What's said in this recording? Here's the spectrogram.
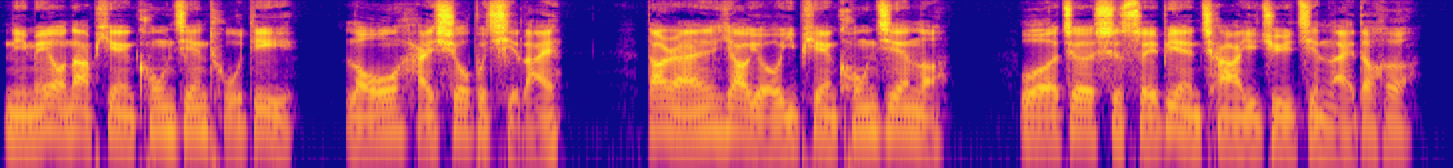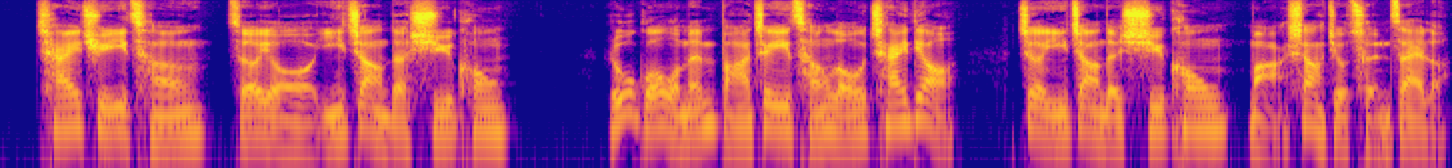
你没有那片空间土地，楼还修不起来。当然要有一片空间了。我这是随便插一句进来的呵。拆去一层，则有一丈的虚空。如果我们把这一层楼拆掉，这一丈的虚空马上就存在了。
